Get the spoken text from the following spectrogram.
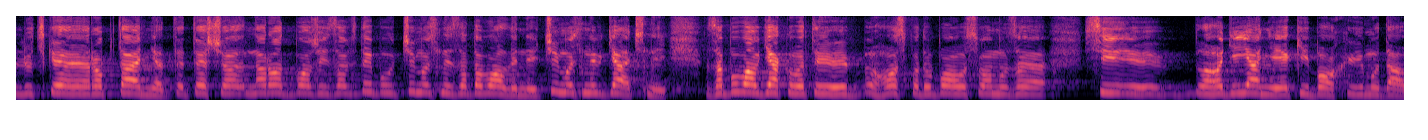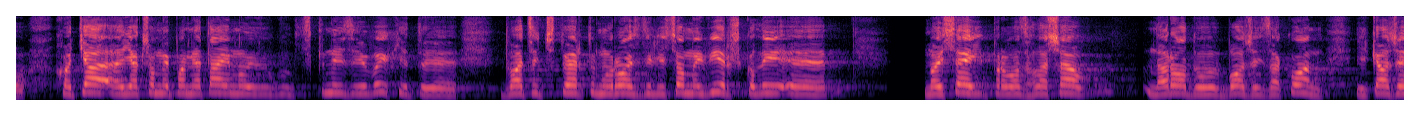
людське роптання, те- що народ Божий завжди був чимось незадоволений, чимось невдячний, забував дякувати Господу Богу своєму за всі е, благодіяння, які Бог йому дав. Хоча, е, якщо ми пам'ятаємо з книзі Вихід, е, 24 розділі, 7 вірш, коли е, Мойсей провозглашав народу Божий закон і каже,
